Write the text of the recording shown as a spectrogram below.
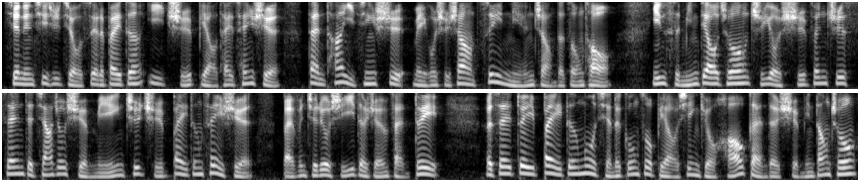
现年七十九岁的拜登一直表态参选，但他已经是美国史上最年长的总统，因此民调中只有十分之三的加州选民支持拜登再选，百分之六十一的人反对。而在对拜登目前的工作表现有好感的选民当中，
